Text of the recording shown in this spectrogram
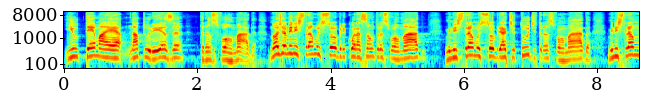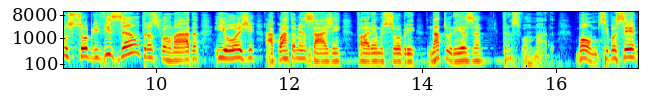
E o tema é natureza transformada. Nós já ministramos sobre coração transformado, ministramos sobre atitude transformada, ministramos sobre visão transformada e hoje, a quarta mensagem, falaremos sobre natureza transformada. Bom, se você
